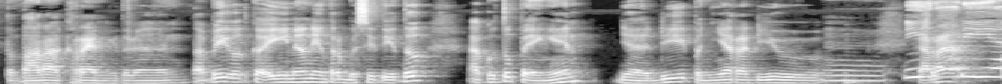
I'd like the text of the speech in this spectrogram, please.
tentara keren gitu kan tapi keinginan yang terbesit itu aku tuh pengen jadi penyiar radio Hmm. Di Karena- radio.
